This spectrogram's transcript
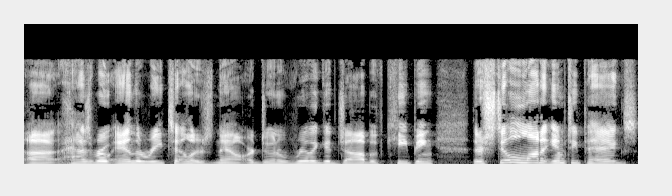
uh, Hasbro and the retailers now are doing a really good job of keeping. There's still a lot of empty pegs,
